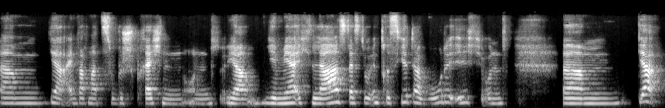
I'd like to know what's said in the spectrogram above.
ähm, ja, einfach mal zu besprechen. Und ja, je mehr ich las, desto interessierter wurde ich. Und ähm, ja,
